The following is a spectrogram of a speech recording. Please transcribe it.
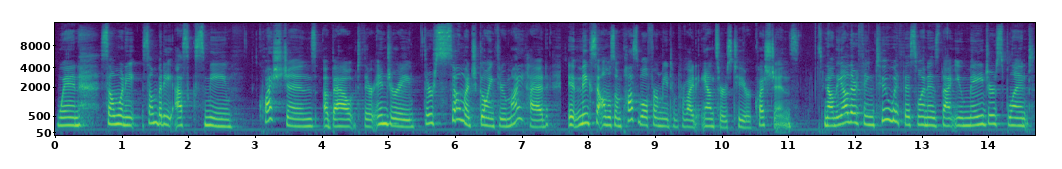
when somebody, somebody asks me questions about their injury, there's so much going through my head, it makes it almost impossible for me to provide answers to your questions. Now the other thing too with this one is that you made your splint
